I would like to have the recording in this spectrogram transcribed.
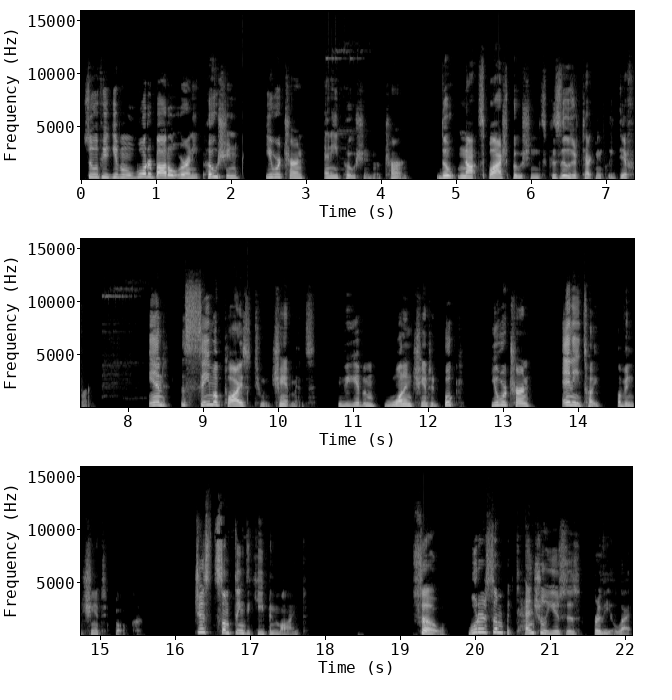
So if you give him a water bottle or any potion, he'll return any potion in return. Though not splash potions, because those are technically different. And the same applies to enchantments. If you give him one enchanted book, you'll return any type of enchanted book. Just something to keep in mind. So, what are some potential uses for the Allay?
